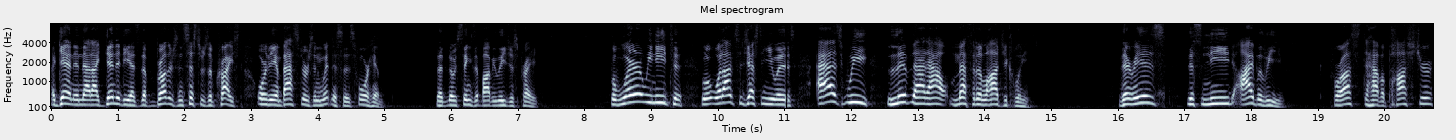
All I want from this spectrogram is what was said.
again, in that identity as the brothers and sisters of Christ or the ambassadors and witnesses for him. That, those things that Bobby Lee just prayed. But where we need to, what I'm suggesting you is, as we live that out methodologically, there is this need, I believe, for us to have a posture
